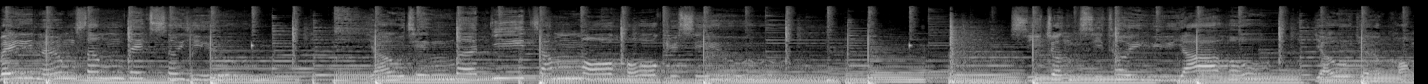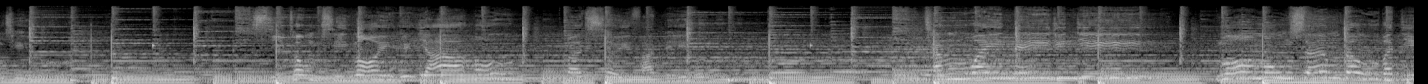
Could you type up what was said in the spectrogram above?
比两心需要，柔情蜜意怎么可缺少？是进是退？也好，有若狂潮，是痛是爱也好，不需发表。曾为你愿意，我梦想都不要，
